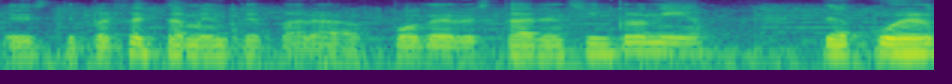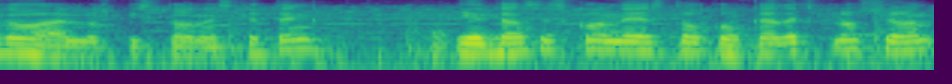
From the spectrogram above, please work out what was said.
este perfectamente para poder estar en sincronía de acuerdo a los pistones que tenga. Y entonces con esto, con cada explosión,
